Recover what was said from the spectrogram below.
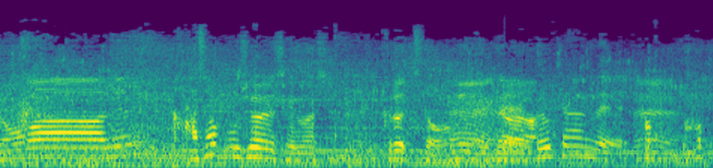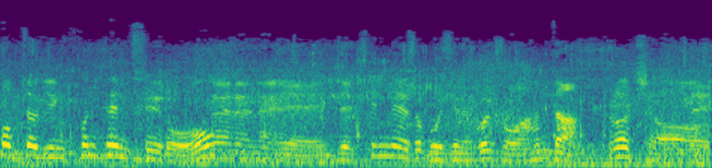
영화는 가서 보셔야 제맛입니다. 그렇죠. 네, 네, 그러니까 그렇긴 한데. 합, 네. 합 법적인 콘텐츠로 네네네. 예, 이제 팀 내에서 보시는 걸 좋아한다. 그렇죠. 네,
